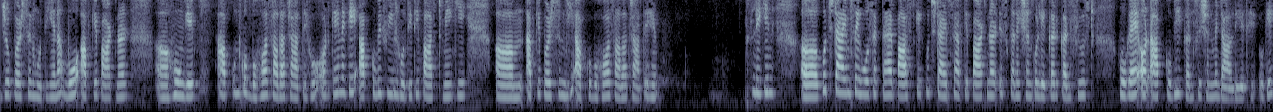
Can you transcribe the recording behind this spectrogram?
जो पर्सन होती है ना, वो आपके पार्टनर होंगे। आप उनको बहुत ज़्यादा चाहते हो और कहीं ना कहीं आपको भी फील होती थी पास्ट में कि आपके पर्सन भी आपको बहुत ज़्यादा चाहते हैं। लेकिन आ, कुछ टाइम से हो सकता है पास्ट के कुछ टाइम से आपके पार्टनर इस कनेक्शन को लेकर कंफ्यूज हो गए और आपको भी कन्फ्यूज़न में डाल दिए थे ओके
